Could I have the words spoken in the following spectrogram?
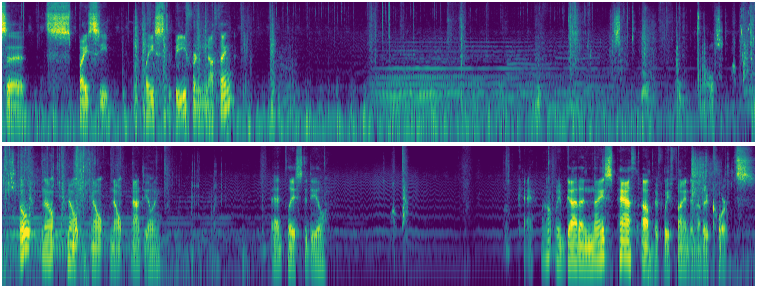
That's a spicy place to be for nothing. Oh. No, no, no, no, not dealing. Bad place to deal. Okay, well, we've got a nice path up if we find another corpse.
